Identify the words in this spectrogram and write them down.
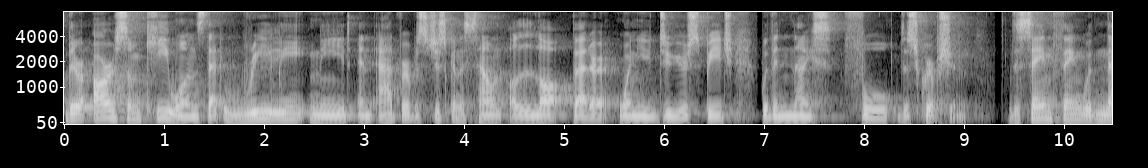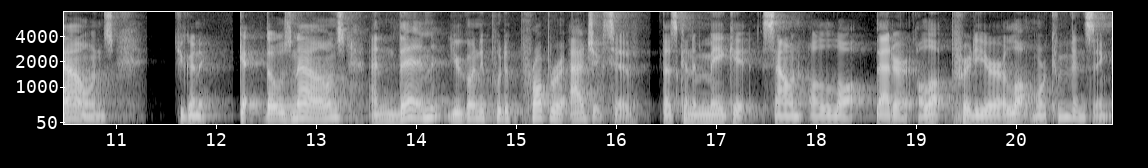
there are some key ones that really need an adverb. It's just going to sound a lot better when you do your speech with a nice full description. The same thing with nouns. You're going to get those nouns and then you're going to put a proper adjective that's going to make it sound a lot better, a lot prettier, a lot more convincing,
